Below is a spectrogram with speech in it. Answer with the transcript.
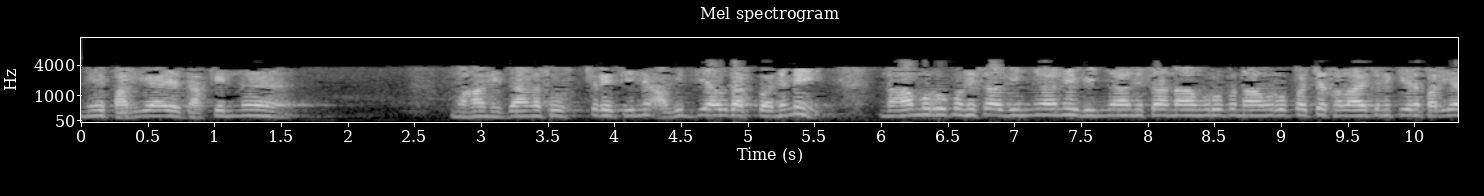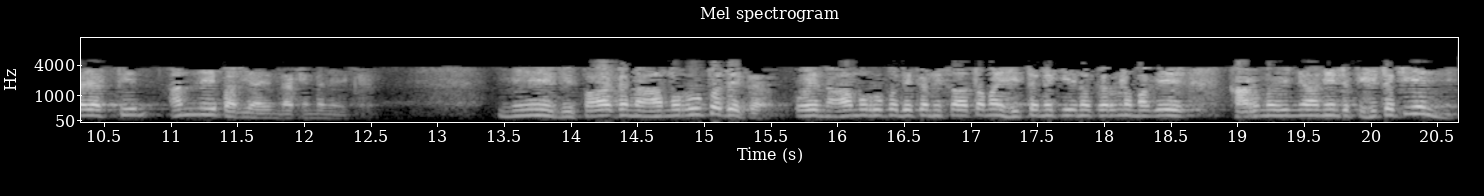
මේ පర్యాయ දකින්න මහා නිදාන සූත්‍රයේ තියෙන අවිද්‍යාව දක්වා නෙමෙයි. නාම රූප නිසා විඥානේ විඥාන නිසා නාම රූප නාම රූපච්ච සලආයතන කියන පర్యాయයක් තියෙන. අන්න ඒ පర్యాయෙන් දකින්න මේක. මේ විපාක නාම රූප දෙක ওই නාම රූප දෙක නිසා තමයි හිතන කියන කරන මගේ කර්ම විඥාණයට පිහිට තියෙන්නේ.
